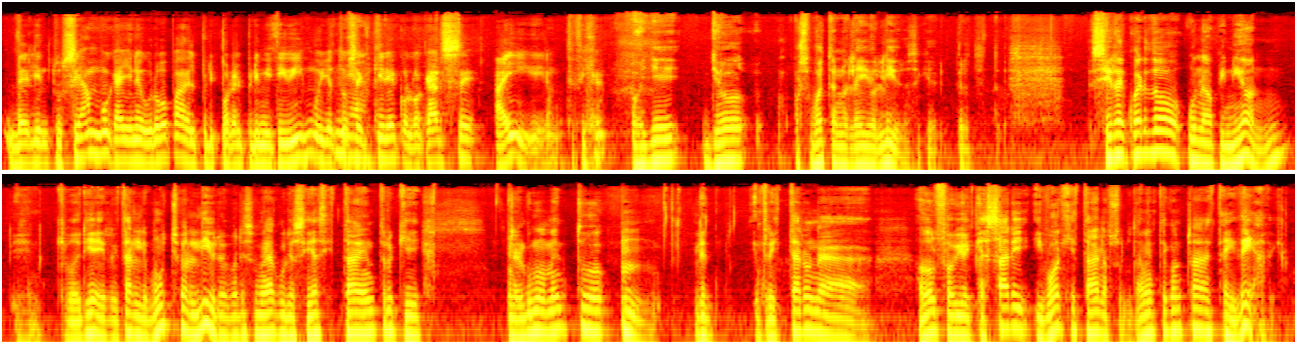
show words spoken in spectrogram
del entusiasmo que hay en Europa del pri- por el primitivismo y entonces él quiere colocarse ahí, digamos, ¿te fijas? Oye, yo, por supuesto, no he leído el libro, así que, pero sí recuerdo una opinión eh, que podría irritarle mucho al libro, y por eso me da curiosidad si está dentro, que en algún momento le entrevistaron a Adolfo Bioy Casares y Borges estaban absolutamente contra esta idea, digamos.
